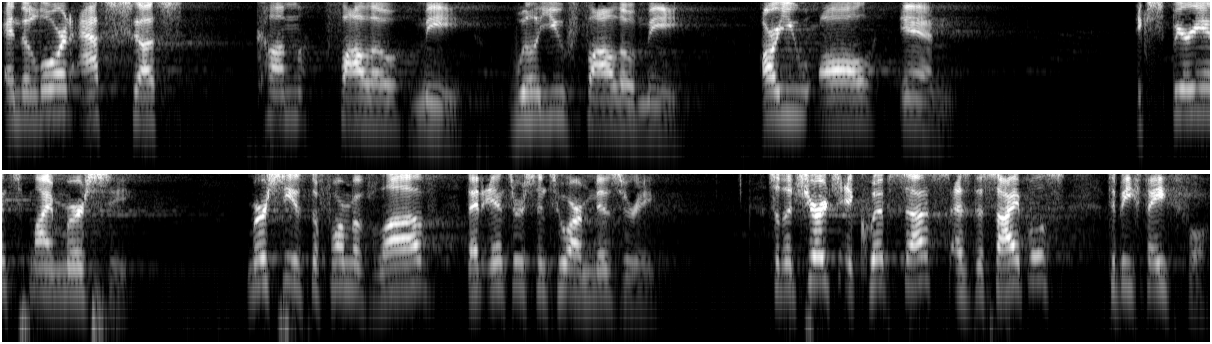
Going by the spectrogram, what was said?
And the Lord asks us Come follow me. Will you follow me? Are you all in? Experience my mercy. Mercy is the form of love that enters into our misery. So the church equips us as disciples to be faithful.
